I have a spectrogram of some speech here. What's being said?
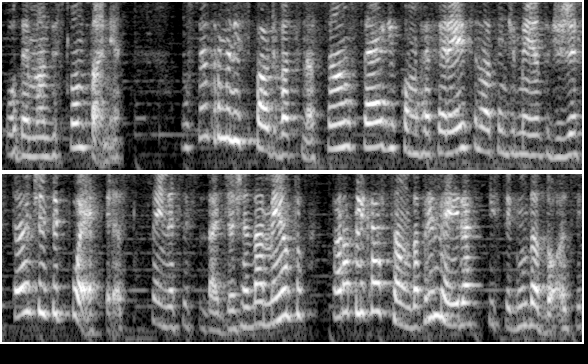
por demanda espontânea. O Centro Municipal de Vacinação segue como referência no atendimento de gestantes e puérperas, sem necessidade de agendamento, para aplicação da primeira e segunda dose.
